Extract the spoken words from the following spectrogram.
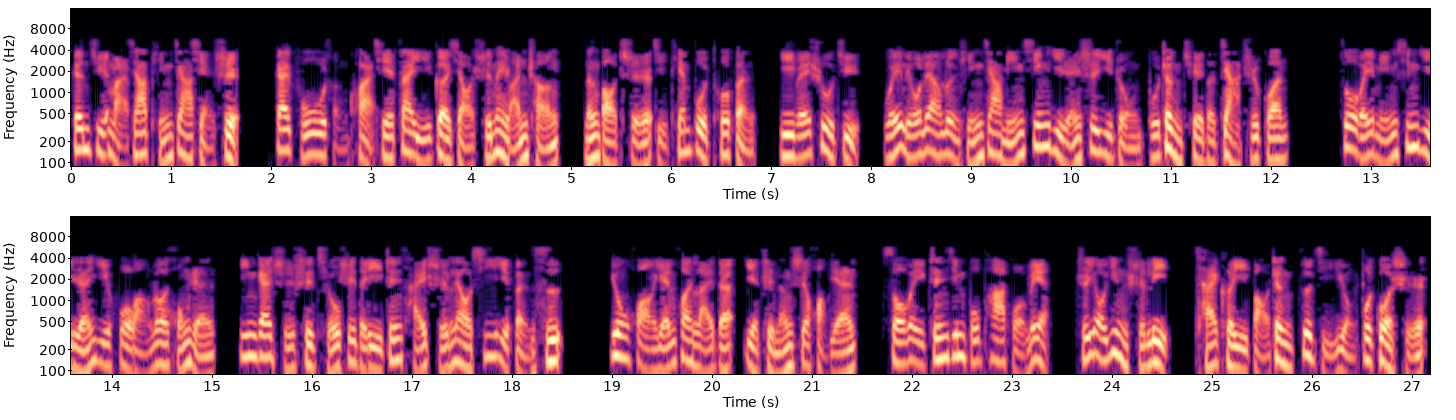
根据买家评价显示，该服务很快且在一个小时内完成，能保持几天不脱粉。以为数据。唯流量论评价明星艺人是一种不正确的价值观。作为明星艺人亦或网络红人，应该实事求是的以真材实料吸引粉丝，用谎言换来的也只能是谎言。所谓真金不怕火炼，只有硬实力才可以保证自己永不过时。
